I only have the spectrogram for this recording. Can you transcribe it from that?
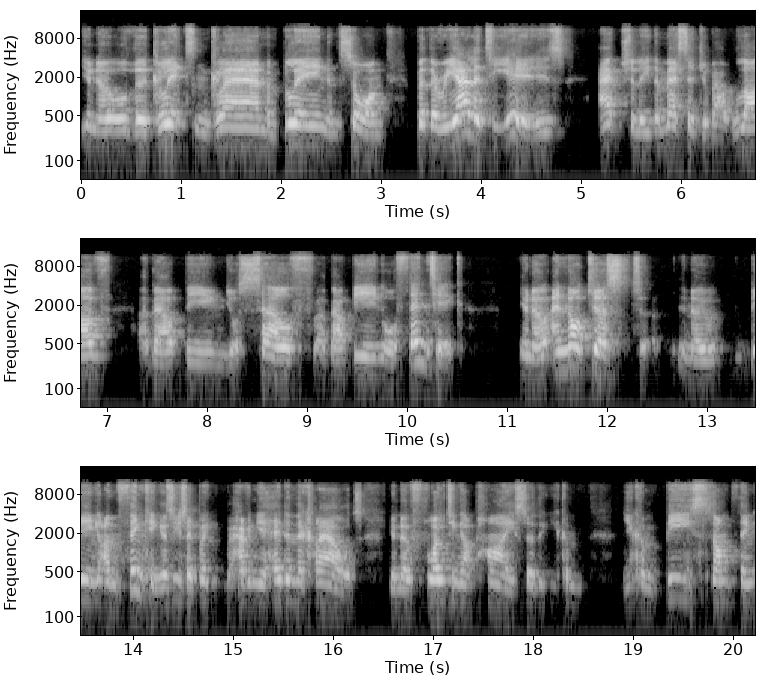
you know all the glitz and glam and bling and so on but the reality is actually the message about love about being yourself about being authentic you know, and not just, you know, being unthinking, as you say, but having your head in the clouds, you know, floating up high so that you can you can be something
